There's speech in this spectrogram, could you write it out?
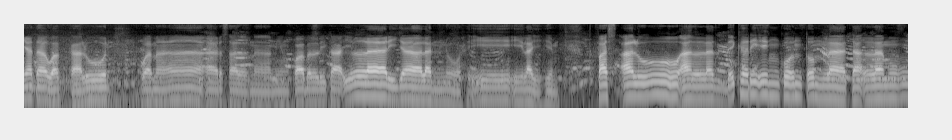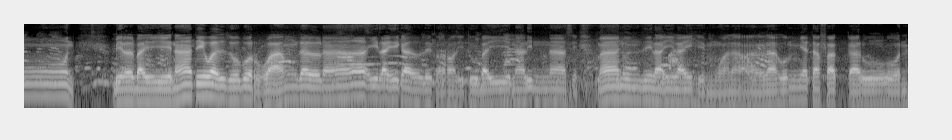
يتوكلون. وما أرسلنا من قبلك إلا رجالا نوحي إليهم فاسألوا أهل الذكر إن كنتم لا تعلمون بالبينات والزبر وأنزلنا إليك الذكر لتبين للناس ما ننزل إليهم ولعلهم يتفكرون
